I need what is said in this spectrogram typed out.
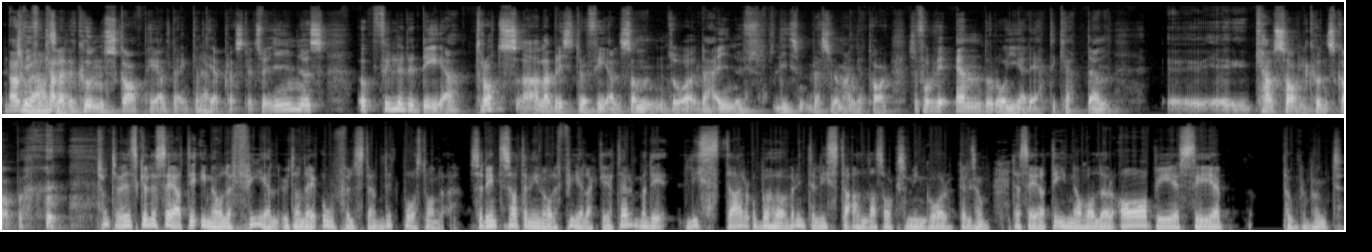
Ja, vi får kalla det kunskap helt enkelt, ja. helt plötsligt. Så Inus, uppfyller det det, trots alla brister och fel som då det här Inus-resonemanget har, så får vi ändå då ge det etiketten eh, Eh, kausal kunskap. Jag tror inte vi skulle säga att det innehåller fel, utan det är ofullständigt påstående. Så det är inte så att den innehåller felaktigheter, men det listar och behöver inte lista alla saker som ingår. Det, liksom, det säger att det innehåller A, B, C, punkt, punkt, punkt.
